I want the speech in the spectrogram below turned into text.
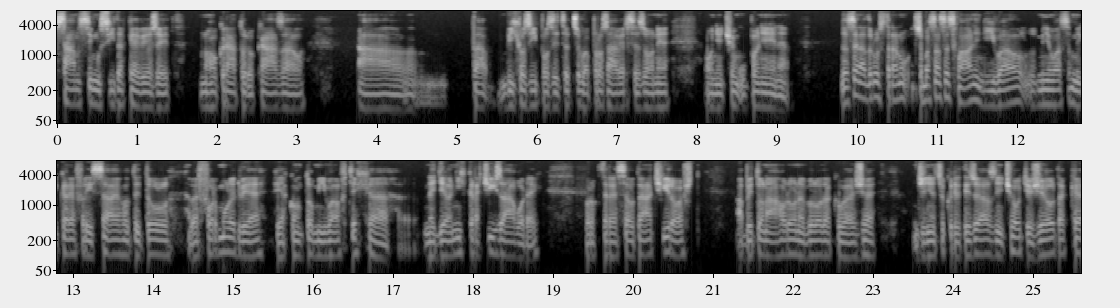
sám si musí také věřit, mnohokrát to dokázal a ta výchozí pozice třeba pro závěr sezóny je o něčem úplně jiném. Zase na druhou stranu, třeba jsem se schválně díval, zmiňoval jsem Nikare Frisa a jeho titul ve Formuli 2, jak on to mýval v těch eh, nedělních kratších závodech, pro které se otáčí rošt. aby to náhodou nebylo takové, že, že něco kritizuje a z něčeho těžil, tak eh,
